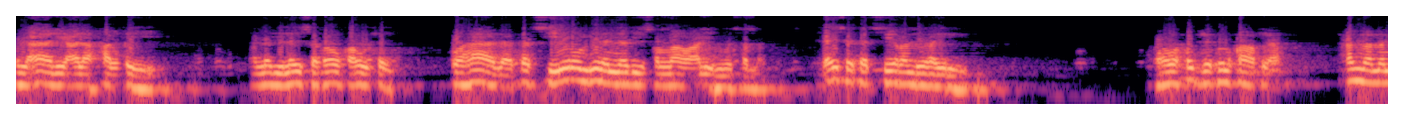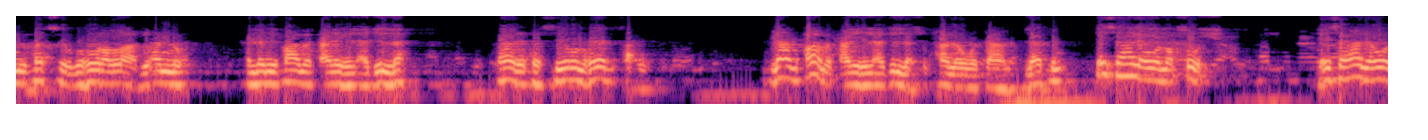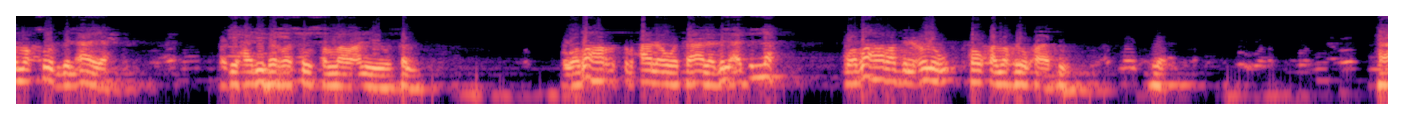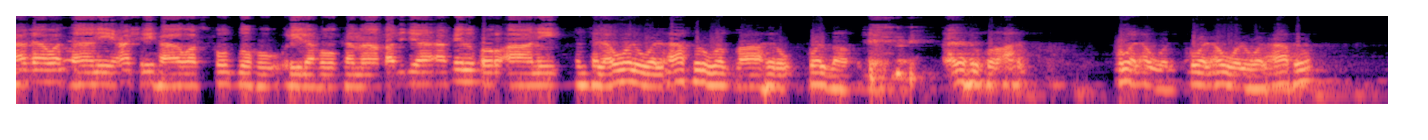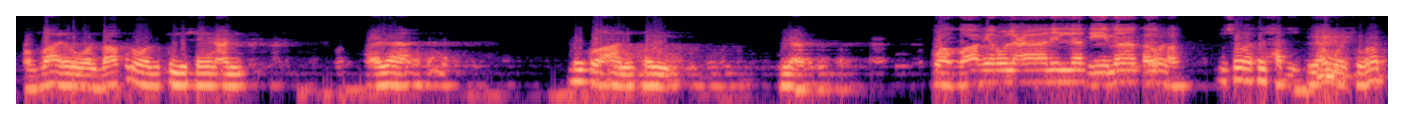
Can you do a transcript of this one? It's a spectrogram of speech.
العالي على خلقه. الذي ليس فوقه شيء. وهذا تفسير من النبي صلى الله عليه وسلم. ليس تفسيرا لغيره. وهو حجة قاطعة. أما من يفسر ظهور الله بأنه الذي قامت عليه الأدلة فهذا تفسير غير صحيح. نعم قامت عليه الأدلة سبحانه وتعالى لكن ليس هذا هو المقصود. ليس هذا هو المقصود بالآية. وفي حديث الرسول صلى الله عليه وسلم. وظهر سبحانه وتعالى بالأدلة وظهر بالعلو فوق مخلوقاته. نعم. هذا وثاني عشرها وصف الظهور له كما قد جاء في القرآن. أنت الأول والآخر والظاهر والباطن. هذا في القرآن. هو الأول. هو الأول والآخر والظاهر والباطن وهو بكل شيء عليم. هذا في القرآن الكريم. نعم. والظاهر العالي الذي ما فوقه. في سورة الحديد. في أول سورة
